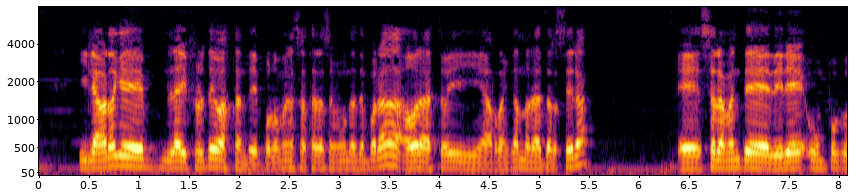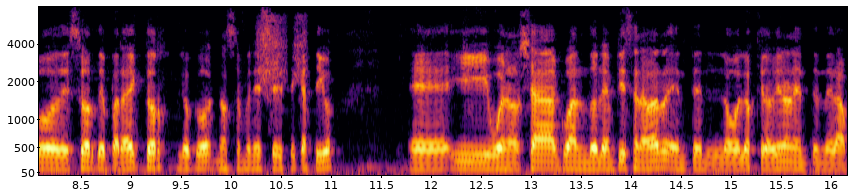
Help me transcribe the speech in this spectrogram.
y la verdad que la disfruté bastante, por lo menos hasta la segunda temporada. Ahora estoy arrancando la tercera. Eh, solamente diré un poco de suerte para Héctor, loco, no se merece este castigo. Eh, y bueno, ya cuando la empiecen a ver, enten- lo- los que lo vieron entenderán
